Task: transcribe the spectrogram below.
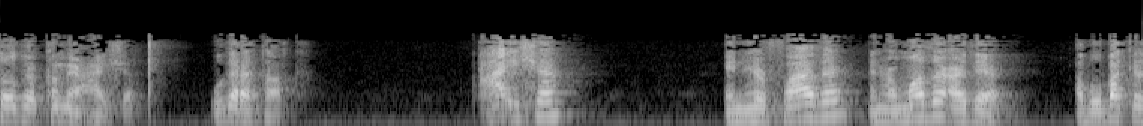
told her, come here, Aisha. We gotta talk. Aisha and her father and her mother are there. Abu Bakr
